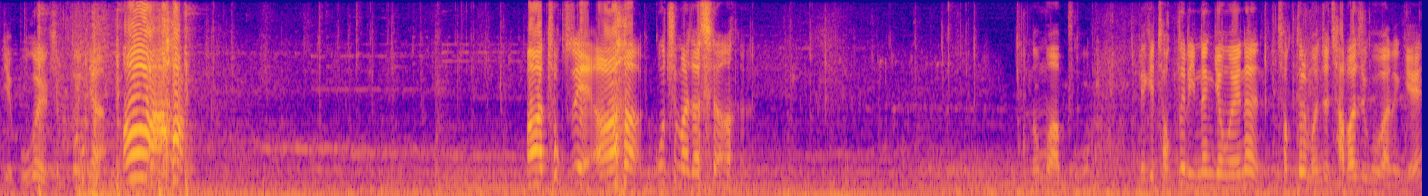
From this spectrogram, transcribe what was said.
이게 뭐가 이렇게 묻어있냐? 아! 아 촉수에 아 고추 맞았어 너무 아프고 이렇게 적들 있는 경우에는 적들 먼저 잡아주고 가는 게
